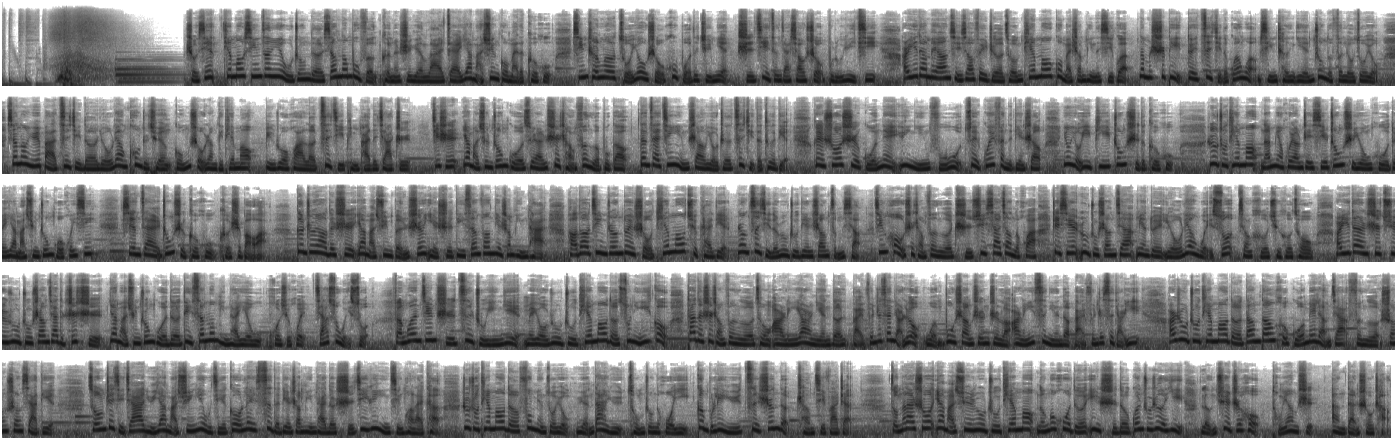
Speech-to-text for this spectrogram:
首先，天猫新增业务中的相当部分可能是原来在亚马逊购买的客户，形成了左右手互搏的局面，实际增加销售不如预期。而一旦培养起消费者从天猫购买商品的习惯，那么势必对自己的官网形成严重的分流作用，相当于把自己的流量控制权拱手让给天猫，并弱化了自己品牌的价值。其实，亚马逊中国虽然市场份额不高，但在经营上有着自己的特点，可以说是国内运营服务最规范的电商。拥有一批忠实的客户，入驻天猫难免会让这些忠实用户对亚马逊中国灰心。现在忠实客户可是宝啊！更重要的是，亚马逊本身也是第三方电商平台，跑到竞争对手天猫去开店，让自己的入驻电商怎么想？今后市场份额持续下降的话，这些入驻商家面对流量萎缩将何去何从？而一旦失去入驻商家的支持，亚马逊中国的第三方平台业务或许会加速萎缩。反观坚持自主营业、没有入驻天猫的苏宁易购，它的市场份额从二零一二年的百分之三点六稳步上升至了二零一四年的百分之四点一。而入驻天猫的当当和国美两家份额双双下跌。从这几家与亚马逊业务结构类似的电商平台的实际运营情况来看，入驻天猫的负面作用远大于从中的获益，更不利于自身的长期发展。总的来说，亚马逊入驻天猫能够获得一时的关注热议，冷却之后同样是黯淡收场。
